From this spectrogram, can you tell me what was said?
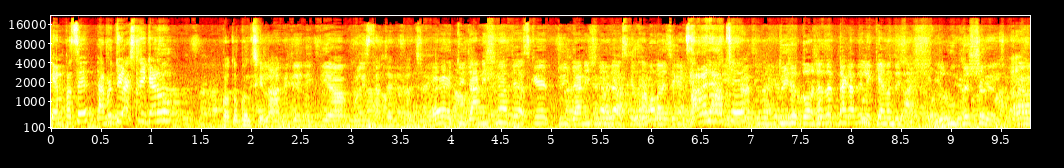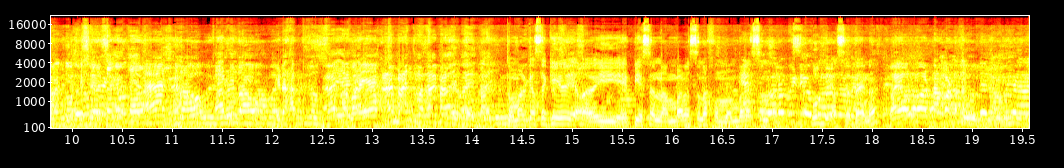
ক্যাম্পাসে? তারপরে তুই আসলি কেন? কতক্ষণ ছিল? আমি তো এদিক দিয়ে পুলিশ এই, তুই জানিস না যে আজকে তুই জানিস না যে আজকে ঝামেলা হয়েছে কেন? ঝামেলা হচ্ছে তুই যে দশ হাজার টাকা দিলি কেন দিছিস? তোর উদ্দেশ্য কি? হ্যাঁ শোনাও শোনাও এটা হাত তোমার কাছে কি ওই এপিএস এর নাম্বার আছে না ফোন নাম্বার আছে না? ফোন আছে তাই না? ভাই ওর নাম্বারটা দাও দাও।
